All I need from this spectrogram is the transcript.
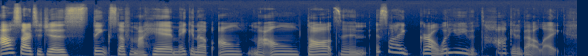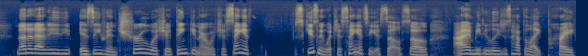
I'll start to just think stuff in my head, making up on my own thoughts. And it's like, girl, what are you even talking about? Like, none of that is even true what you're thinking or what you're saying. Excuse me, what you're saying to yourself. So I immediately just have to like pray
